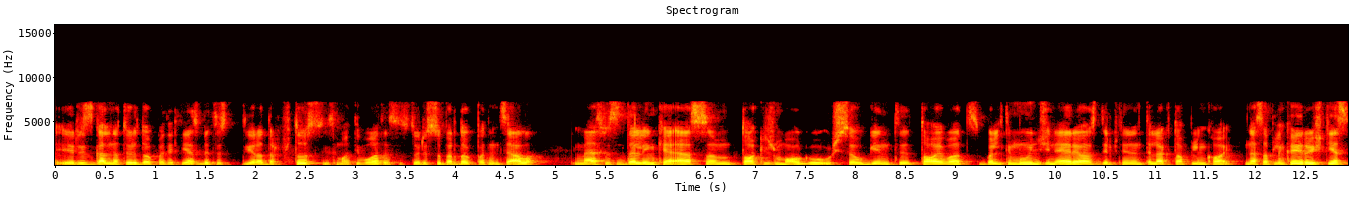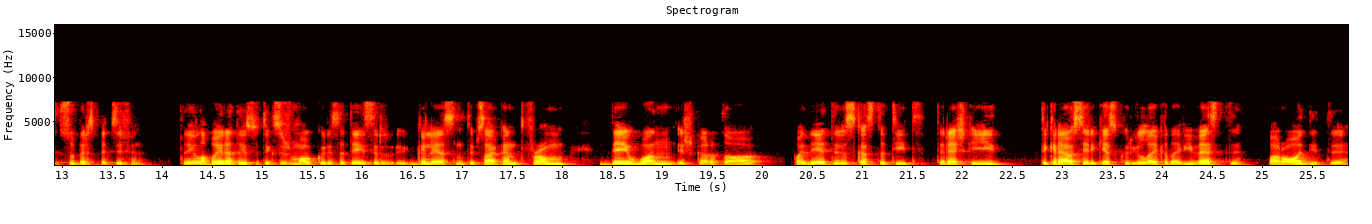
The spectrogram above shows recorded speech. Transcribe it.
Ir jis gal neturi daug patirties, bet jis yra darbštus, jis motivuotas, jis turi super daug potencialo mes visada linkę esam tokį žmogų užsiauginti toj vat baltymų inžinerijos dirbtinio intelekto aplinkoj, nes aplinka yra išties super specifinė. Tai labai retai sutiksi žmogų, kuris ateis ir galės, nu, taip sakant, from day one iš karto padėti viską statyti. Tai reiškia, jį tikriausiai reikės kurį laiką dar įvesti, parodyti,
